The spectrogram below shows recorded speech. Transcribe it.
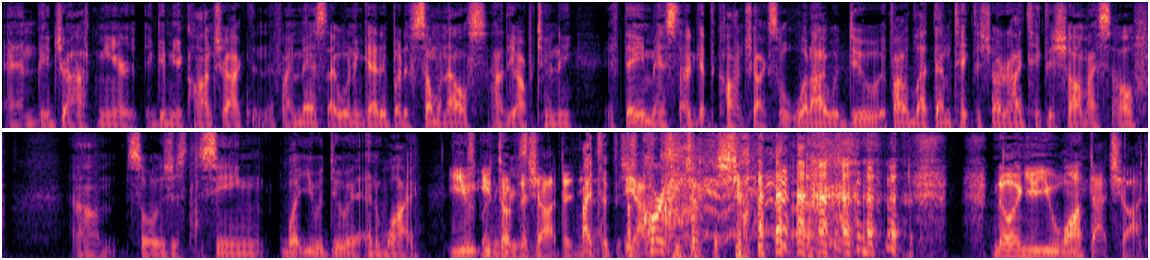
and they draft me or give me a contract. And if I missed, I wouldn't get it. But if someone else had the opportunity, if they missed, I'd get the contract. So what I would do, if I would let them take the shot or I'd take the shot myself. Um, so it was just seeing what you would do and why. You you your took the shot, didn't you? I took the shot. Of course, you took the shot. Knowing you, you want that shot.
